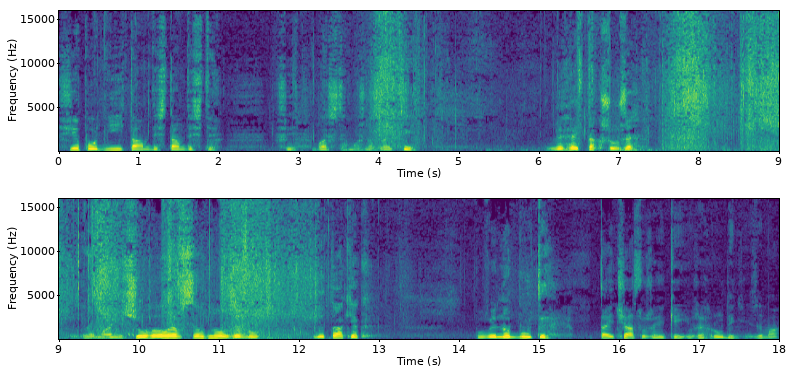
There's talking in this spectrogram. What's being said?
Ще по одній там, десь там, десь ти. Ще, бачите, можна знайти. Не геть так, що вже нема нічого, але все одно вже, ну, не так, як повинно бути. Та й час уже який, вже грудень, зима.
